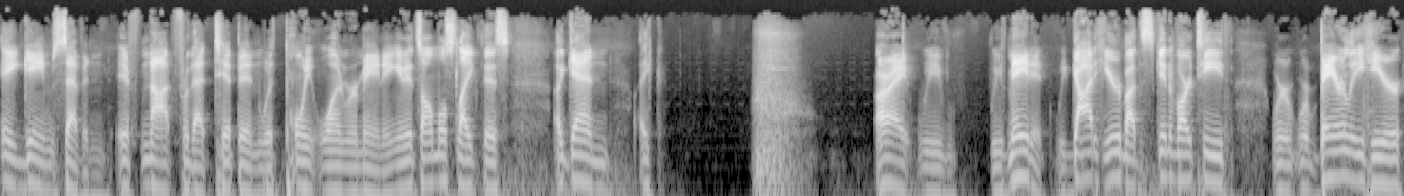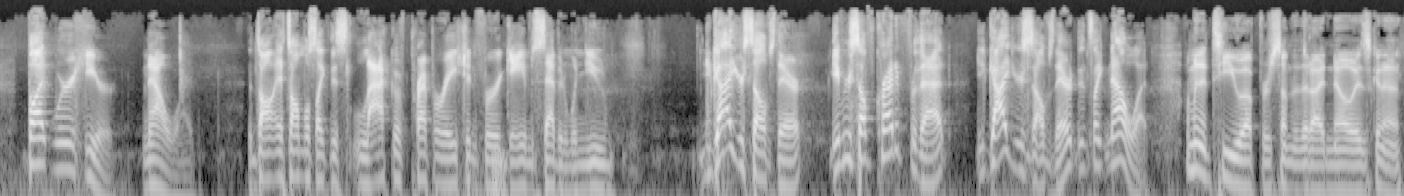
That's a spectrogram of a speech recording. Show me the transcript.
a game seven if not for that tip in with 0.1 remaining. And it's almost like this again, like all right, we've we've made it. We got here by the skin of our teeth. We're we're barely here, but we're here. Now what? It's all it's almost like this lack of preparation for a game seven when you you got yourselves there. Give yourself credit for that. You got yourselves there. It's like now what? I'm going to tee you up for something that I know is going to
